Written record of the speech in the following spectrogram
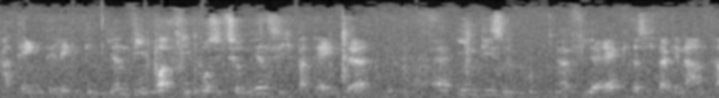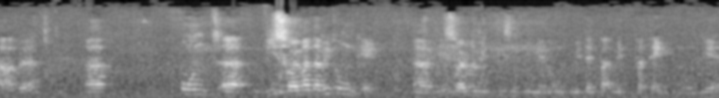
Patente legitimieren? Wie, wie positionieren sich Patente in diesem Viereck, das ich da genannt habe. Äh, und äh, wie soll man damit umgehen? Äh, wie soll man mit diesen Dingen, mit den mit Patenten umgehen?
